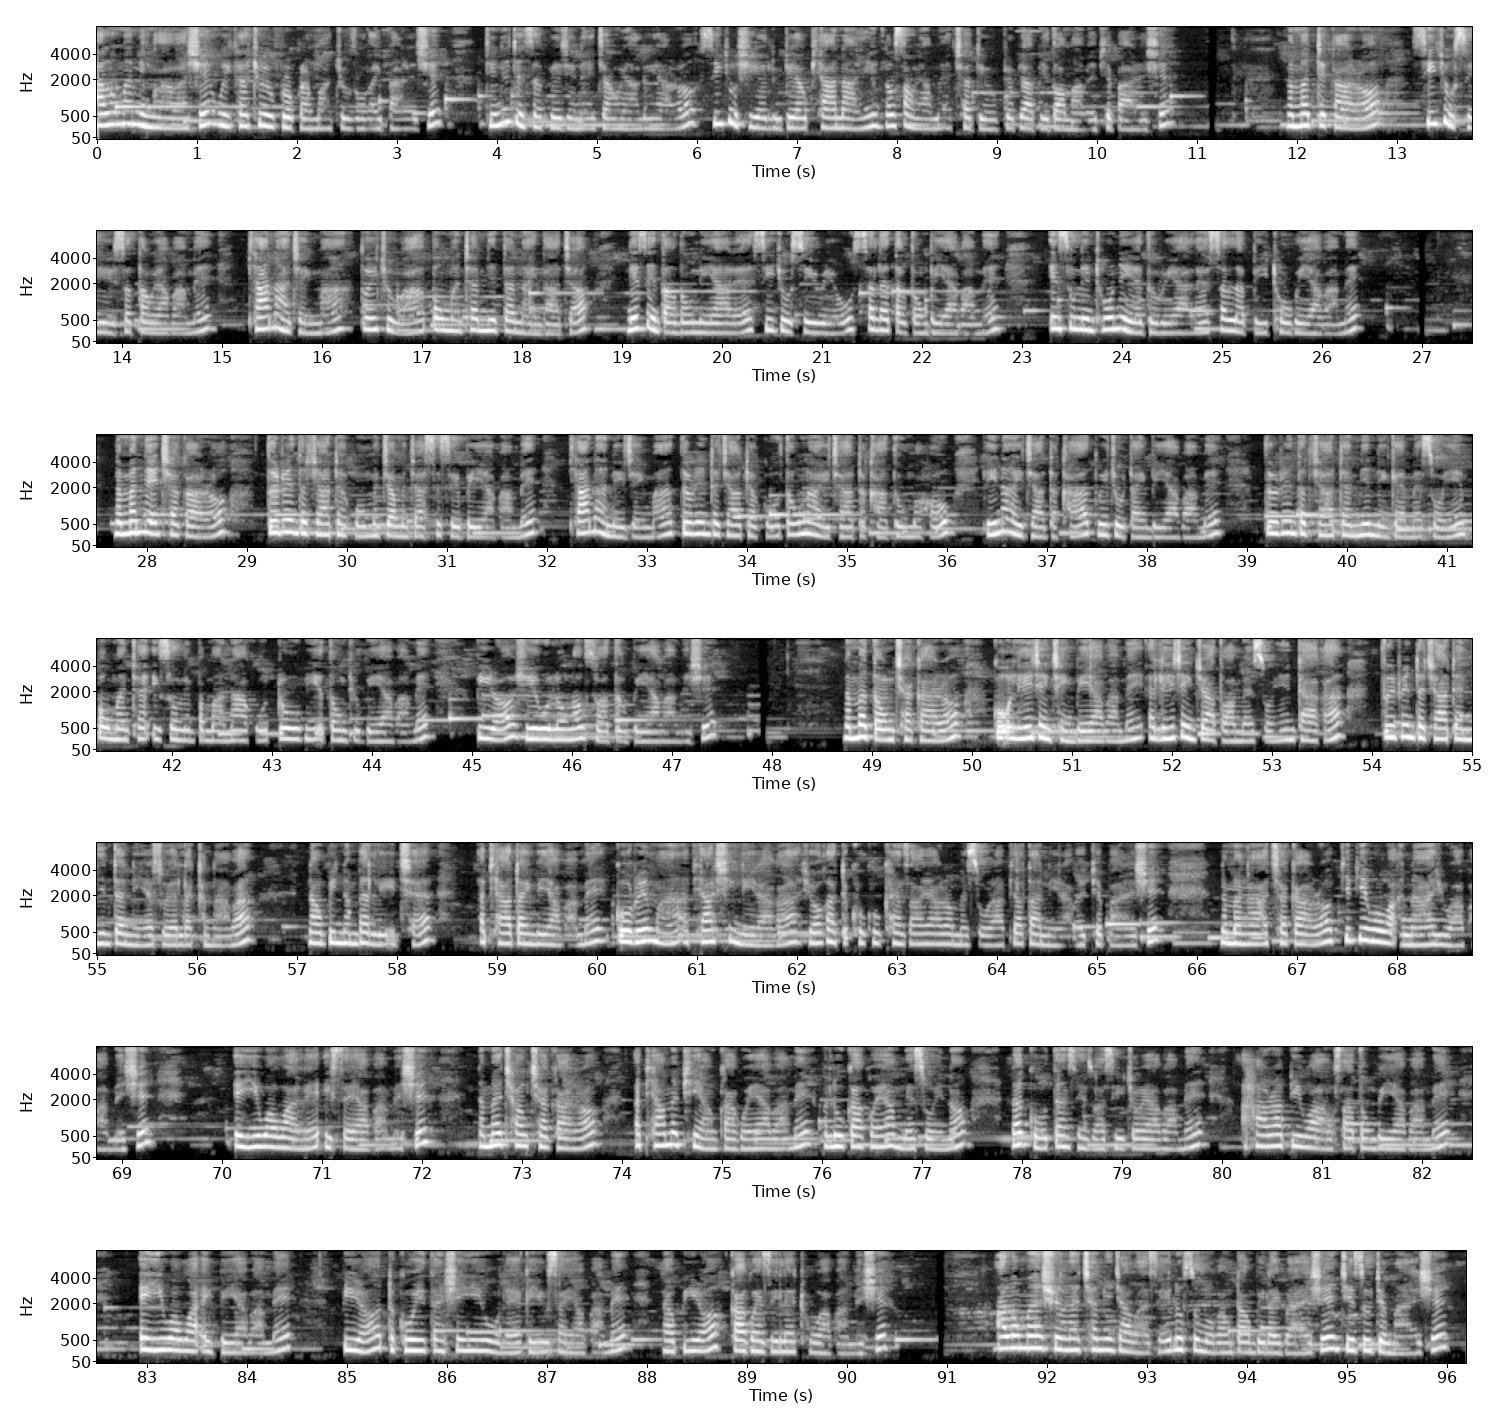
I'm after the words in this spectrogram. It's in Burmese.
အားလုံးပဲမင်္ဂလာပါရှင် We Cut to Program မှာကြိုဆိုလိုက်ပါတယ်ရှင်ဒီနေ့တင်ဆက်ပေးခြင်းတဲ့အကြောင်းအရာလေးကတော့စီးကျူရှိတဲ့လူတစ်ယောက်ဖျားနာရင်လှုပ်ဆောင်ရမယ့်အချက်တွေကိုပြောပြပေးသွားမှာပဲဖြစ်ပါတယ်ရှင်နံပါတ်1ကတော့စီးကျူဆေးတွေဆက်တောက်ရပါမယ်ဖျားနာချိန်မှာသွေးကြိုကပုံမှန်ထက်မြင့်တက်နိုင်တာကြောင့်နေ့စဉ်တောက်သုံးနေရတဲ့စီးကျူဆေးတွေကိုဆက်လက်တောက်သုံးပေးရပါမယ်အင်ဆူလင်ထိုးနေတဲ့သူတွေကလည်းဆက်လက်ပြီးထိုးပေးရပါမယ်နံပါတ်2အချက်ကတော့ သွေးရင်းတကြားတက်ကိုမကြမကြစစ်ဆေးပေးရပါမယ်။ဖျားနာနေချိန်မှာသွေးရင်းတကြားတက်ကို3နာရီကြာတစ်ခါသို့မဟုတ်4နာရီကြာတစ်ခါသွေးကြိုတိုင်းပေးရပါမယ်။သွေးရင်းတကြားတက်မြင့်နေခဲ့မယ်ဆိုရင်ပုံမှန်ထက်အီဆိုလင်ပမာဏကိုတိုးပြီးအသုံးပြုပေးရပါမယ်။ပြီးတော့ရေကိုလုံလောက်စွာတောက်ပေးရပါမယ်ရှင်။နံပါတ်3ချက်ကတော့ကိုအလေးချိန်ချိန်ပေးရပါမယ်။အလေးချိန်ကျသွားမယ်ဆိုရင်ဒါကသွေးတွင်းတကြားတက်မြင့်တက်နေရဆိုတဲ့လက္ခဏာပါ။နောက်ပြီးနံပါတ်4အချက် အဖျားတိုင်းပေးရပါမယ်။ကိုယ်တွင်းမှာ အဖျားရှိနေတာက ရောဂါတစ်ခုခု ခံစားရတော့မယ်ဆိုတာ ပြသနေတာပဲ ဖြစ်ပါတယ်ရှင်။နံပါတ်5အချက်ကတော့ ပြည့်ပြည့်ဝဝ အနားယူရပါမယ်ရှင်။အေးရေးဝဝလည်း အိပ်ဆက်ရပါမယ်ရှင်။နံပါတ်6ချက်ကတော့ အဖျားမဖြစ်အောင် ကာကွယ်ရပါမယ်။ဘလို့ကာကွယ်ရမလဲဆိုရင်တော့ လက်ကိုတန့်စင်စွာ ဆေးကြောရပါမယ်။အာဟာရပြည့်ဝအောင် စားသုံးပေးရပါမယ်။အေးရေးဝဝ အိပ်ပေးရပါမယ်။ ပြီးတော့တကိုယ်ရည်သန့်ရှင်းရေးကိုလည်းဂရုစိုက်ရပါမယ်။နောက်ပြီးတော့ကာကွယ်ဆေးလည်းထိုးရပါမယ်ရှင်။အားလုံးပဲရှင်လန်းချမ်းမြေ့ကြပါစေလို့ဆုမွန်ကောင်းတောင်းပေးလိုက်ပါရရှင်။ကျေးဇူးတင်ပါတယ်ရှင်။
